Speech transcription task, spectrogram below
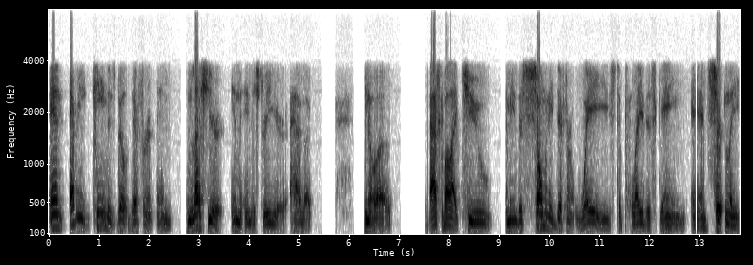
And every team is built different, and unless you're in the industry or have a, you know, a basketball IQ, I mean, there's so many different ways to play this game, and certainly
